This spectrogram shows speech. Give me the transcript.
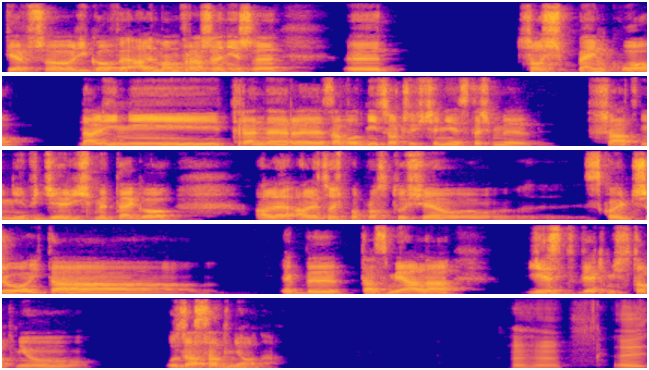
pierwszoligowe, ale mam wrażenie, że y, coś pękło na linii trener-zawodnicy. Oczywiście nie jesteśmy w szatni, nie widzieliśmy tego, ale, ale coś po prostu się skończyło i ta jakby ta zmiana jest w jakimś stopniu uzasadniona. Mhm. Y,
